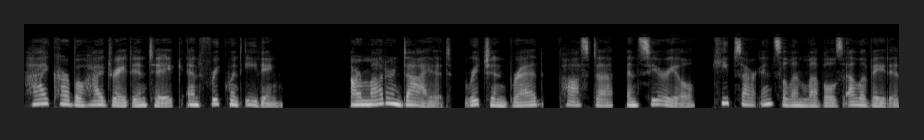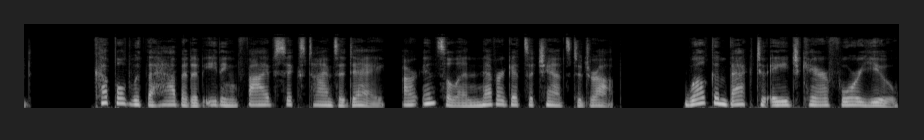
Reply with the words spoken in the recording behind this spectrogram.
high carbohydrate intake and frequent eating. Our modern diet, rich in bread, pasta, and cereal, keeps our insulin levels elevated. Coupled with the habit of eating 5-6 times a day, our insulin never gets a chance to drop. Welcome back to Age Care for You.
